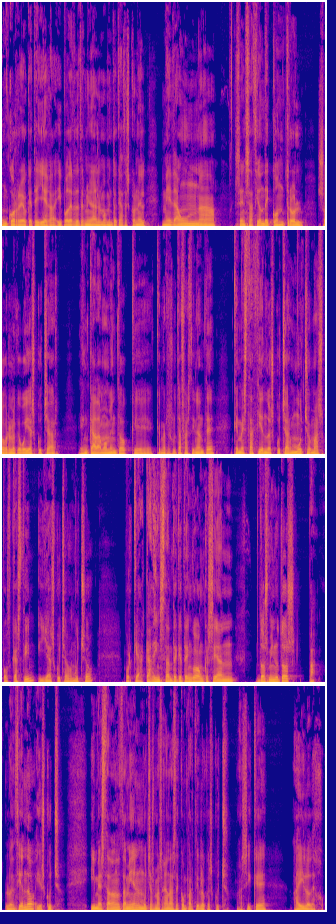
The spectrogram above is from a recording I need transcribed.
un correo que te llega y poder determinar el momento que haces con él, me da una sensación de control sobre lo que voy a escuchar en cada momento que, me resulta fascinante, que me está haciendo escuchar mucho más podcasting, y ya he escuchado mucho, porque a cada instante que tengo, aunque sean dos minutos, pa, lo enciendo y escucho. Y me está dando también muchas más ganas de compartir lo que escucho. Así que ahí lo dejo.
